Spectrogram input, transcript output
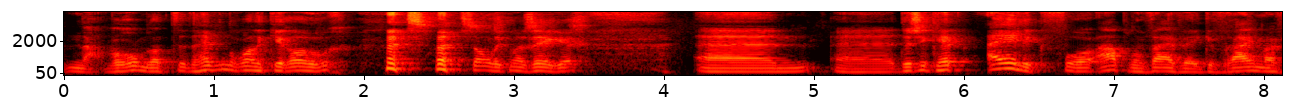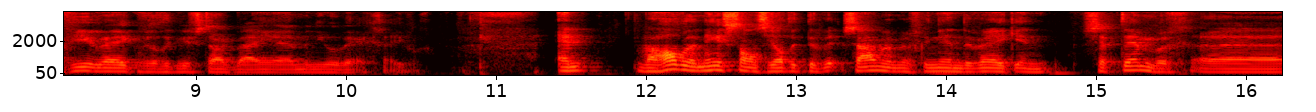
nou, waarom? Dat, daar heb ik nog wel een keer over, zal ik maar zeggen. En, eh, dus ik heb eigenlijk voor Apeldoorn vijf weken vrij, maar vier weken voordat ik weer start bij eh, mijn nieuwe werkgever. En we hadden in eerste instantie, had ik de, samen met mijn vriendin de week in september, eh,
